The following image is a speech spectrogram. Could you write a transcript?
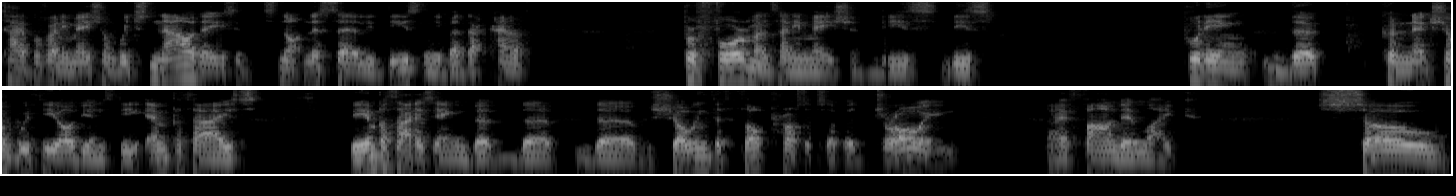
type of animation, which nowadays it's not necessarily Disney, but that kind of performance animation, these these putting the connection with the audience, the empathize, the empathizing, the the the showing the thought process of a drawing. I found it like so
